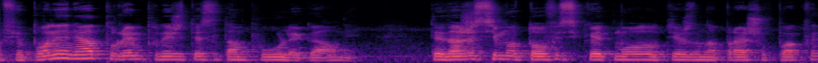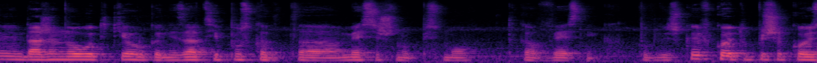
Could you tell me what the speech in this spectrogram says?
В Япония нямат проблем, понеже те са там полулегални. Те даже си имат офиси, където могат да отидеш да направиш оплакване. Даже много такива организации пускат а, месечно писмо, такъв вестник, подвижка, в който пише кой,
